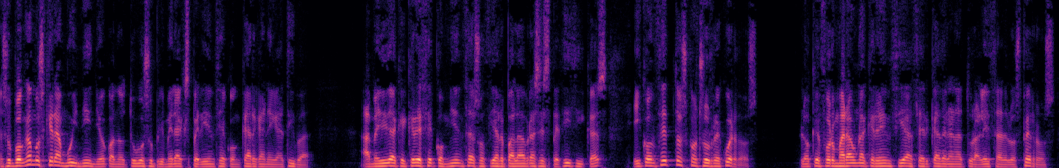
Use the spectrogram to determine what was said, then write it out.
Supongamos que era muy niño cuando tuvo su primera experiencia con carga negativa. A medida que crece comienza a asociar palabras específicas y conceptos con sus recuerdos, lo que formará una creencia acerca de la naturaleza de los perros,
